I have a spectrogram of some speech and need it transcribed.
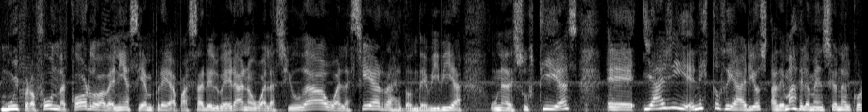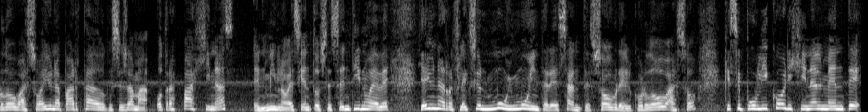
muy profunda. Córdoba venía siempre a pasar el verano o a la ciudad o a las sierras, donde vivía una de sus tías. Eh, y allí, en estos diarios, además de la mención al Cordobazo, hay un apartado que se llama Otras Páginas, en 1969 y hay una reflexión muy muy interesante sobre el cordobazo que se publicó originalmente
